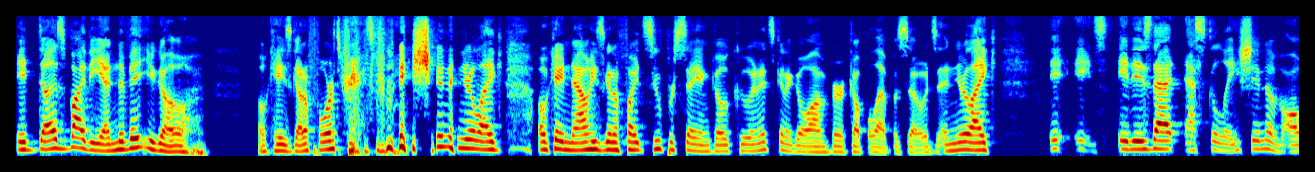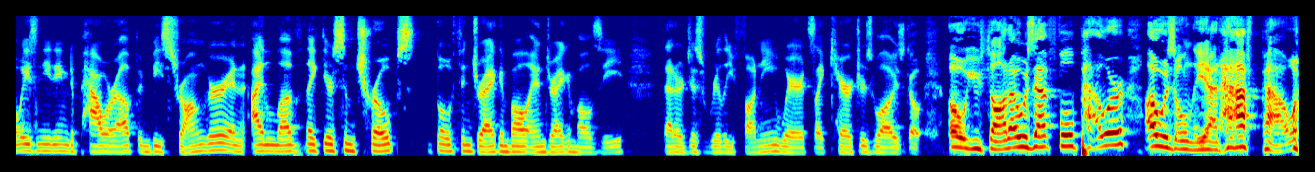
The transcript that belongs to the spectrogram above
it does by the end of it you go okay he's got a fourth transformation and you're like okay now he's gonna fight super saiyan goku and it's gonna go on for a couple episodes and you're like it, it's it is that escalation of always needing to power up and be stronger and i love like there's some tropes both in dragon ball and dragon ball z that are just really funny where it's like characters will always go oh you thought i was at full power i was only at half power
